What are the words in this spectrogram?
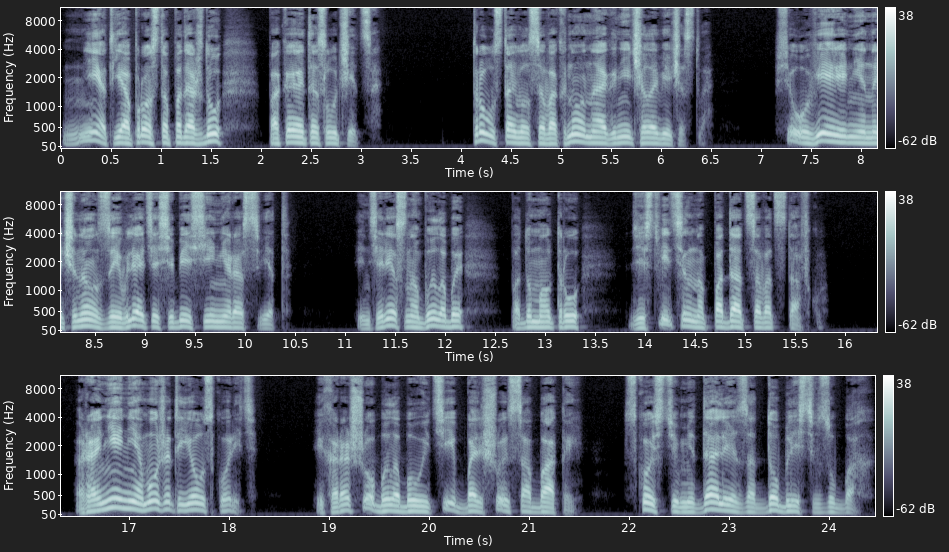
«Нет, я просто подожду, пока это случится». Тру уставился в окно на огни человечества. Все увереннее начинал заявлять о себе синий рассвет. Интересно было бы, — подумал Тру, — действительно податься в отставку. Ранение может ее ускорить. И хорошо было бы уйти большой собакой, с костью медали за доблесть в зубах.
